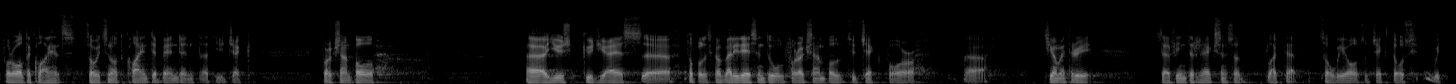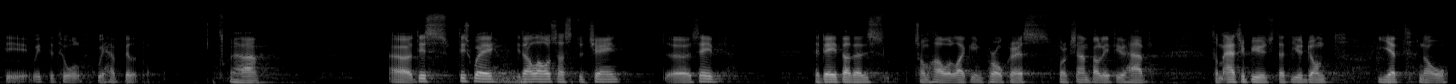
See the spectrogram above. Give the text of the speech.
for all the clients. So it's not client dependent that you check. For example, uh, use QGIS uh, topological validation tool, for example, to check for uh, geometry self-intersections like that. So we also check those with the, with the tool we have built. Uh, this, this way, it allows us to change, uh, save the data that is somehow like in progress. For example, if you have some attributes that you don't yet know,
